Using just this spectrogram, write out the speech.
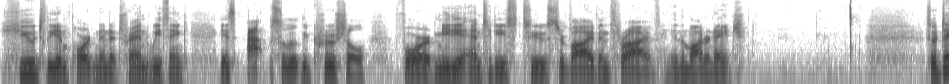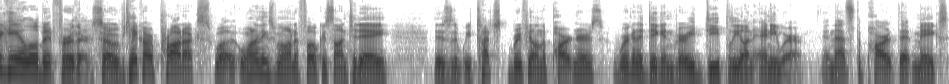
hugely important and a trend we think is absolutely crucial for media entities to survive and thrive in the modern age. So digging a little bit further. So if you take our products, well, one of the things we want to focus on today is that we touched briefly on the partners. We're going to dig in very deeply on anywhere. And that's the part that makes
